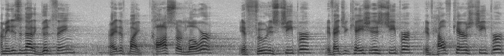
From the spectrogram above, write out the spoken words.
I mean, isn't that a good thing? Right? If my costs are lower, if food is cheaper, if education is cheaper, if health care is cheaper,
